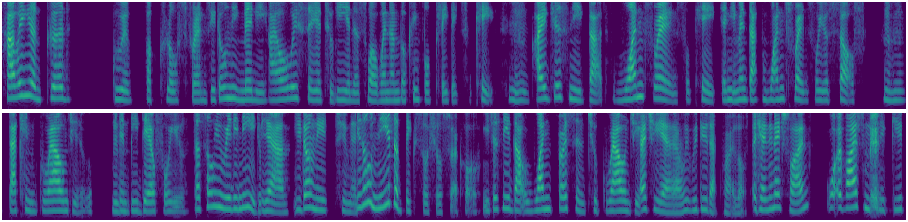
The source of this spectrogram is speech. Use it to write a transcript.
Having a good group of close friends. You don't need many. I always say it to Ian as well when I'm looking for playdates for Kate. I just need that one friend for Kate and even that one friend for yourself Mm-hmm. that can ground you Mhm. and be there for you. That's all you really need. Yeah, you don't need too many. You don't need a big social circle. You just need that one person to ground you. Actually, yeah, we, we do that quite a lot. Okay, the next one. What advice would you give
